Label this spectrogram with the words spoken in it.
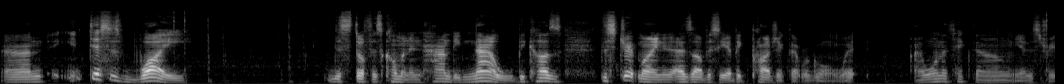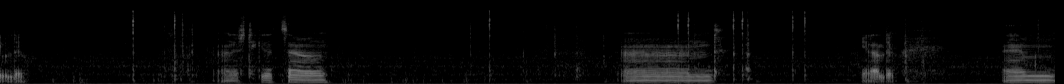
And this is why this stuff is coming in handy now, because the strip mine is obviously a big project that we're going with. I want to take down, yeah, this tree will do. And just take that down. And, yeah, that'll do. Um,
